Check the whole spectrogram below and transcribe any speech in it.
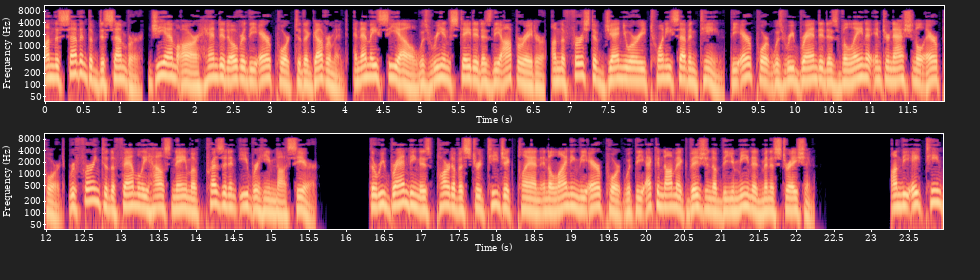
On 7 December, GMR handed over the airport to the government, and MACL was reinstated as the operator. On 1 January 2017, the airport was rebranded as Velana International Airport, referring to the family house name of President Ibrahim Nasir. The rebranding is part of a strategic plan in aligning the airport with the economic vision of the Yameen administration. On 18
